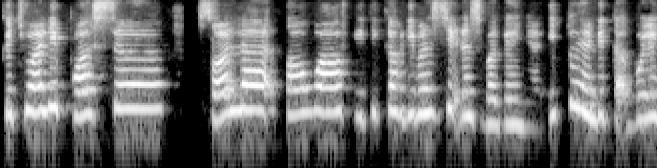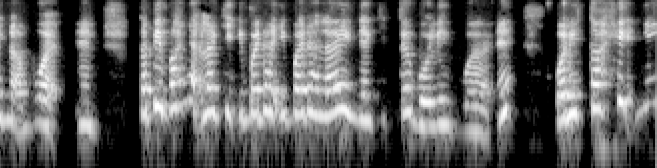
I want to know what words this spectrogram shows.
kecuali puasa, solat, tawaf, itikaf di masjid dan sebagainya. Itu yang dia tak boleh nak buat. Eh. Tapi banyak lagi ibadah-ibadah lain yang kita boleh buat. Eh. Wanita haid ni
